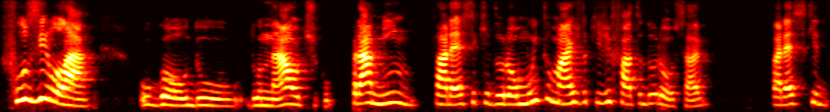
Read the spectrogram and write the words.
Fuzilar o gol do, do Náutico, para mim, parece que durou muito mais do que de fato durou, sabe? Parece que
